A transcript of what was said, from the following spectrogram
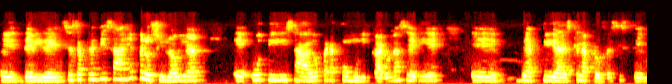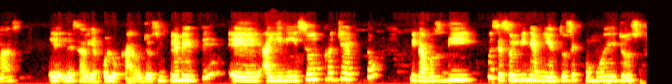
eh, de evidencias de aprendizaje, pero sí lo habían eh, utilizado para comunicar una serie eh, de actividades que la profe Sistemas les había colocado. Yo simplemente al inicio del proyecto, digamos, di pues esos lineamientos de cómo ellos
